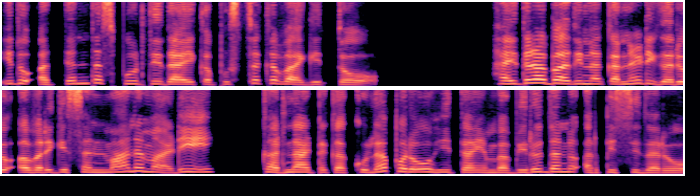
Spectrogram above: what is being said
ಇದು ಅತ್ಯಂತ ಸ್ಫೂರ್ತಿದಾಯಕ ಪುಸ್ತಕವಾಗಿತ್ತು. ಹೈದರಾಬಾದಿನ ಕನ್ನಡಿಗರು ಅವರಿಗೆ ಸನ್ಮಾನ ಮಾಡಿ ಕರ್ನಾಟಕ ಕುಲಪುರೋಹಿತ ಎಂಬ ಬಿರುದನ್ನು ಅರ್ಪಿಸಿದರು.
